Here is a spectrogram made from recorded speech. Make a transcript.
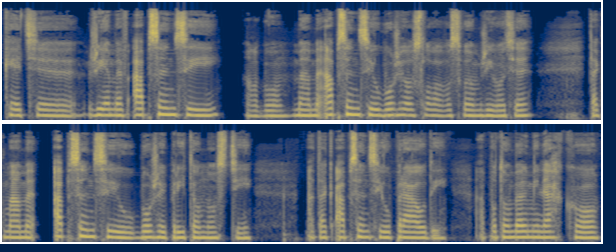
Keď e, žijeme v absencii, alebo máme absenciu Božieho slova vo svojom živote, tak máme absenciu Božej prítomnosti a tak absenciu pravdy. A potom veľmi ľahko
